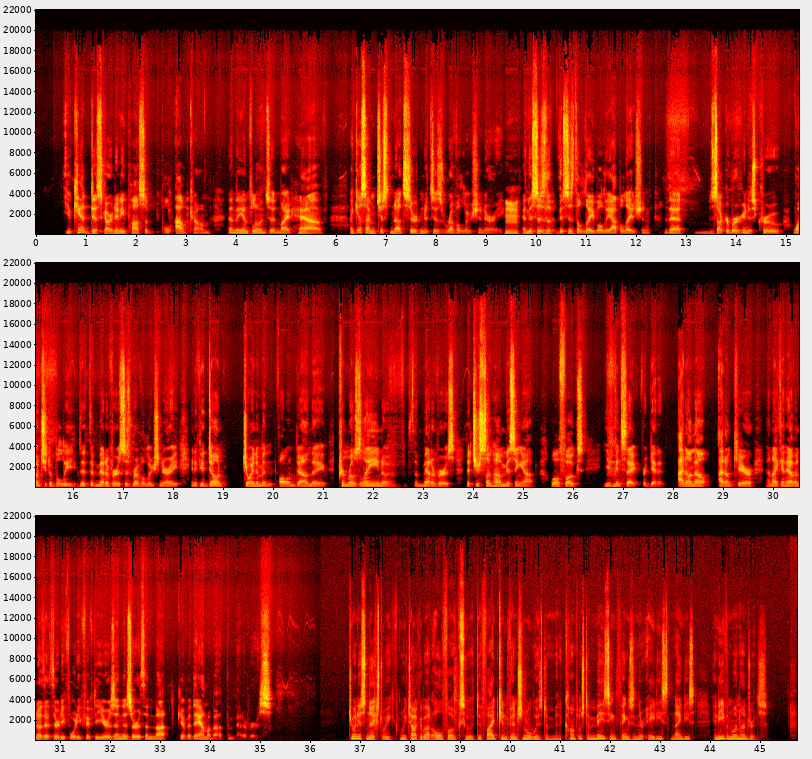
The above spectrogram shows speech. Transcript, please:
You can't discard any possible outcome and the influence it might have. I guess I'm just not certain it's as revolutionary. Hmm. And this is the this is the label, the appellation that Zuckerberg and his crew want you to believe that the metaverse is revolutionary. And if you don't join them and follow them down the primrose lane of the metaverse, that you're somehow missing out. Well, folks, you can say, forget it. I don't know. I don't care. And I can have another 30, 40, 50 years in this earth and not give a damn about the metaverse. Join us next week when we talk about old folks who have defied conventional wisdom and accomplished amazing things in their 80s, 90s, and even 100s.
